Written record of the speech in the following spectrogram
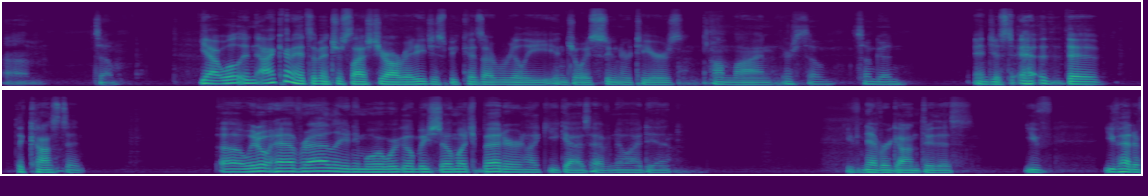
Um, so Yeah, well, and I kind of had some interest last year already, just because I really enjoy Sooner Tears online they're so so good. and just uh, the the constant. Oh, we don't have Riley anymore. We're going to be so much better. Like you guys have no idea. You've never gone through this. You've you've had an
